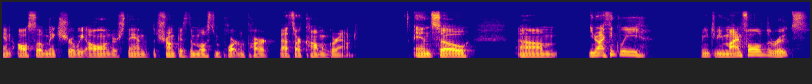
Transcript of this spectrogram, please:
and also make sure we all understand that the trunk is the most important part. That's our common ground. And so, um, you know, I think we we need to be mindful of the roots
